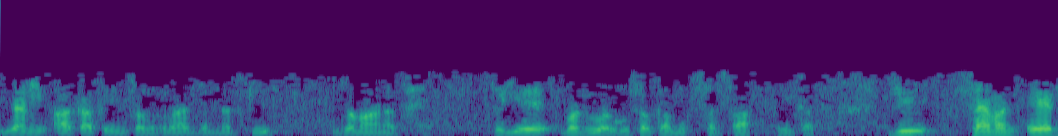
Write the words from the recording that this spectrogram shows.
یعنی آقا تین سو جنت کی ضمانت ہے۔ تو یہ وضو اور غسل کا مختصر سا طریقہ۔ تھا جی سیون ایٹ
